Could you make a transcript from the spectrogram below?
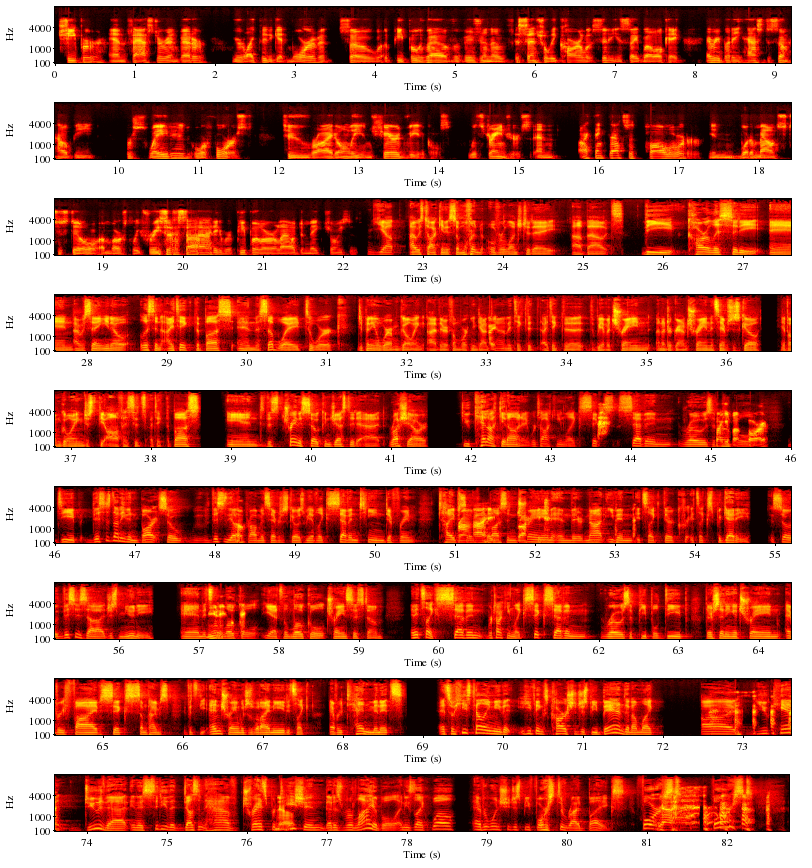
cheaper and faster and better, you're likely to get more of it. So the people who have a vision of essentially carless cities say, well, okay, everybody has to somehow be persuaded or forced to ride only in shared vehicles with strangers. And I think that's a tall order in what amounts to still a mostly free society where people are allowed to make choices. Yep. I was talking to someone over lunch today about the carless city and I was saying, you know, listen, I take the bus and the subway to work depending on where I'm going. Either if I'm working downtown. I take the I take the we have a train, an underground train in San Francisco. If I'm going just to the office, it's I take the bus. And this train is so congested at rush hour you cannot get on it. We're talking like six, seven rows of talking people about BART. deep. This is not even BART. So this is the other problem in San Francisco is we have like 17 different types right, of bus and train, and they're not even. It's like they're it's like spaghetti. So this is uh, just Muni, and it's Muni, the local. Yeah, it's the local train system. And it's like seven, we're talking like six, seven rows of people deep. They're sending a train every five, six, sometimes if it's the N train, which is what I need, it's like every 10 minutes. And so he's telling me that he thinks cars should just be banned. And I'm like, uh, you can't do that in a city that doesn't have transportation No. that is reliable. And he's like, well, everyone should just be forced to ride bikes. Forced, Yeah. forced.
